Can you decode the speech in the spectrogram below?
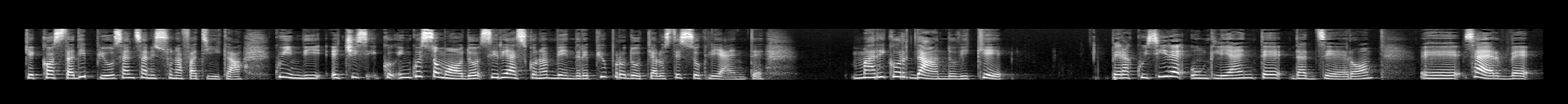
che costa di più senza nessuna fatica. Quindi ci, in questo modo si riescono a vendere più prodotti allo stesso cliente, ma ricordandovi che per acquisire un cliente da zero eh, serve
